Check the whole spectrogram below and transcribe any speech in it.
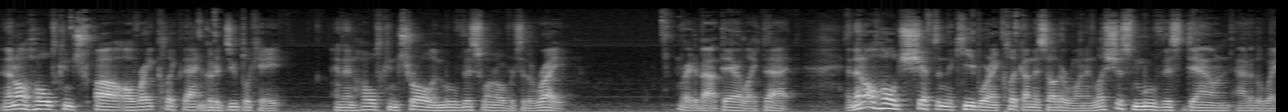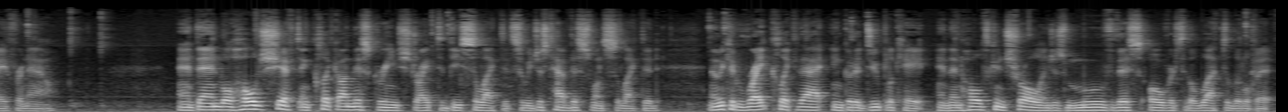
And then I'll hold control, uh, I'll right click that and go to duplicate and then hold control and move this one over to the right. Right about there like that. And then I'll hold shift in the keyboard and click on this other one and let's just move this down out of the way for now. And then we'll hold shift and click on this green stripe to deselect it so we just have this one selected. Then we could right click that and go to duplicate and then hold control and just move this over to the left a little bit.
